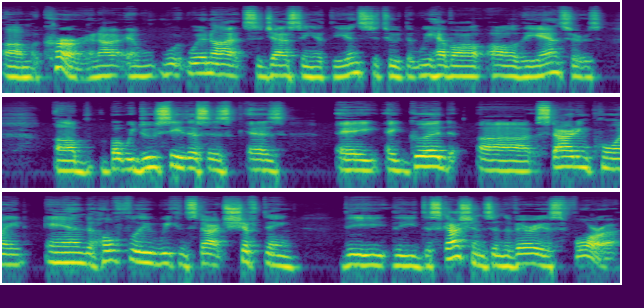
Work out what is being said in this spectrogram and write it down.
um, occur. And, I, and we're not suggesting at the institute that we have all, all of the answers, uh, but we do see this as as a a good uh, starting point, and hopefully we can start shifting the the discussions in the various fora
